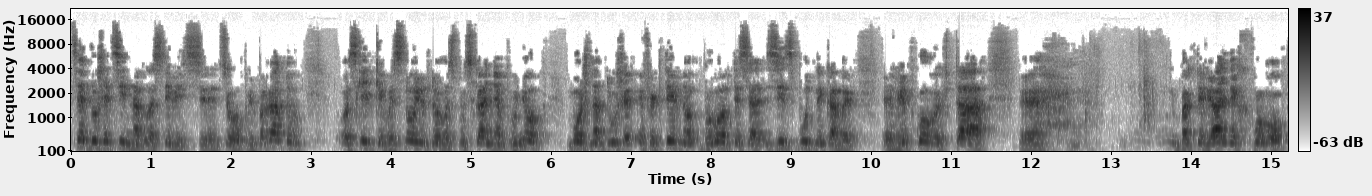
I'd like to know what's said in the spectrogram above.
Це дуже цінна властивість е, цього препарату, оскільки весною до розпускання бруньок можна дуже ефективно боротися зі збудниками грибкових та е, бактеріальних хвороб,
